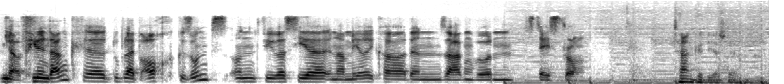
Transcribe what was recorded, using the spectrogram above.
Ja. ja, vielen Dank. Äh, du bleib auch gesund und wie wir es hier in Amerika dann sagen würden, stay strong. Danke dir, Steffen.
